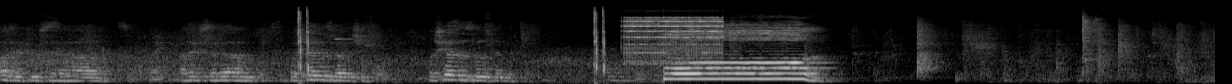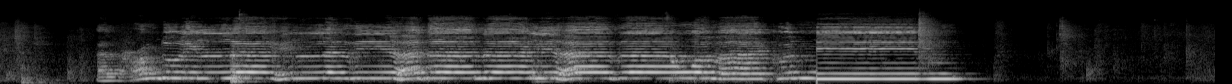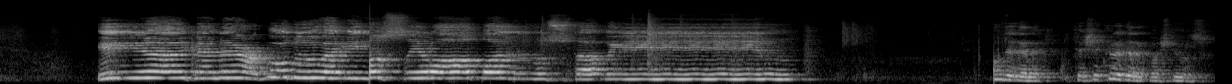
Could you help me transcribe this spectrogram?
وعليكم السلام عليكم السلام واش كان نزل شوف واش كان نزل الحمد لله المستقيم Hamd ederek, teşekkür ederek başlıyoruz.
